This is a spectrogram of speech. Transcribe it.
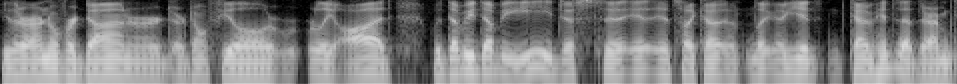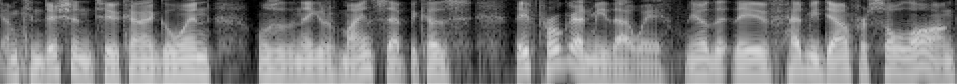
either aren't overdone or, or don't feel really odd. With WWE, just uh, it, it's like a, like you kind of hinted at there. I'm I'm conditioned to kind of go in almost with a negative mindset because they've programmed me that way. You know that they've had me down for so long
